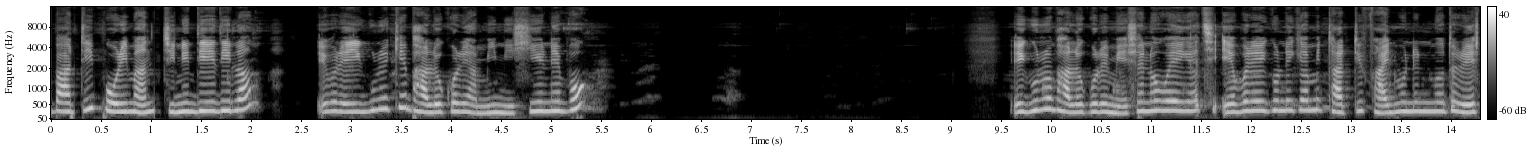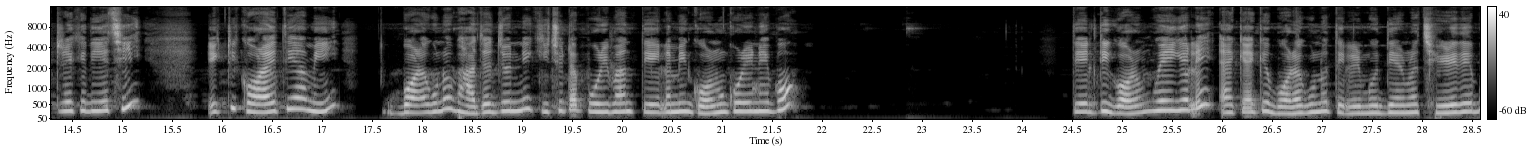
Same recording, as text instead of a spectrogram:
বাটি পরিমাণ চিনি দিয়ে দিলাম। এবার এইগুলোকে ভালো করে আমি মিশিয়ে নেব। এগুলো ভালো করে মেশানো হয়ে গেছে। এবার এইগুলিকে আমি থার্টি ফাইভ মিনিট মতো রেস্ট রেখে দিয়েছি। একটি কড়াইতে আমি বড়াগুলো ভাজার জন্য কিছুটা পরিমাণ তেল আমি গরম করে নেব। তেলটি গরম হয়ে গেলে একে একে বড়াগুলো তেলের মধ্যে আমরা ছেড়ে দেব।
